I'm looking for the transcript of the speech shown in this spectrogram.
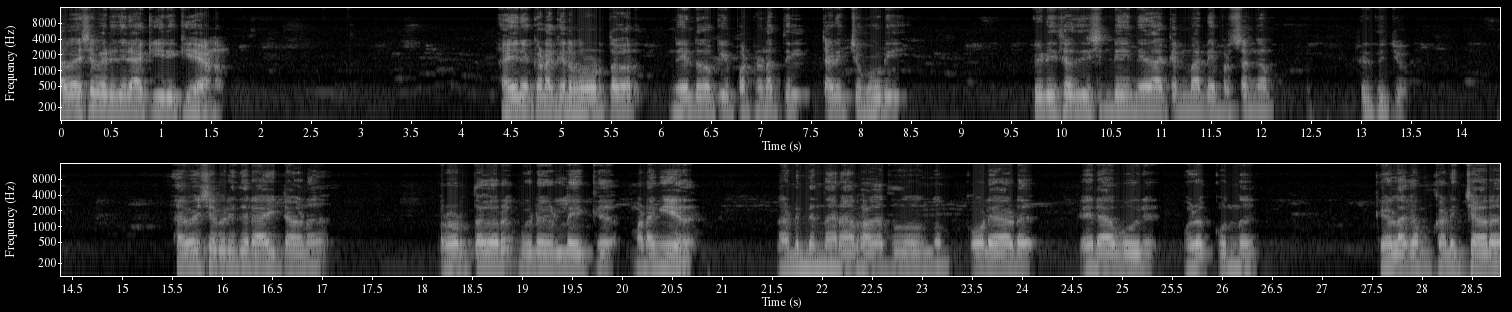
ആവേശഭരിതരാക്കിയിരിക്കുകയാണ്. ആയിരക്കണക്കിന് പ്രവർത്തകർ നീണ്ടുനോക്കി പട്ടണത്തിൽ തടിച്ചുകൂടി പി. ഡി. സതീശിന്റെയും നേതാക്കന്മാരുടെയും പ്രസംഗം ശ്രദ്ധിച്ചു. ആവേശഭരിതരായിട്ടാണ് പ്രവർത്തകർ വീടുകളിലേക്ക് മടങ്ങിയത്. നാടിന്റെ നാനാഭാഗത്തു നിന്നും കോളയാട് പേരാവൂര് മുഴക്കുന്ന് കേളകം കണിച്ചാറ്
